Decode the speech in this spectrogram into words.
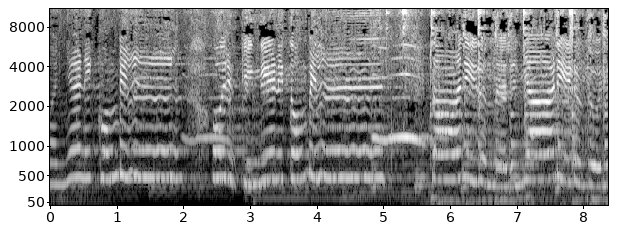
മഞ്ഞണിക്കൊമ്പിൽ ഒരു കിങ്ങിണി തുമ്പിൽ. താനിരുന്നത് ഞാനിരുന്നൊരു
